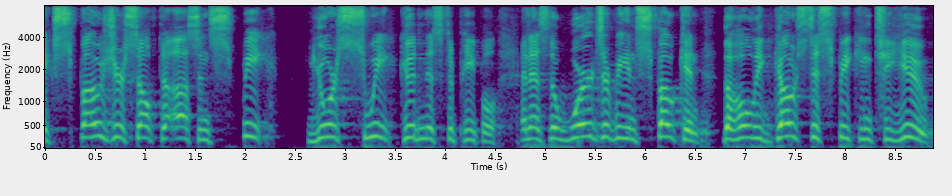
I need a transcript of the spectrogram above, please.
Expose yourself to us and speak your sweet goodness to people. And as the words are being spoken, the Holy Ghost is speaking to you.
